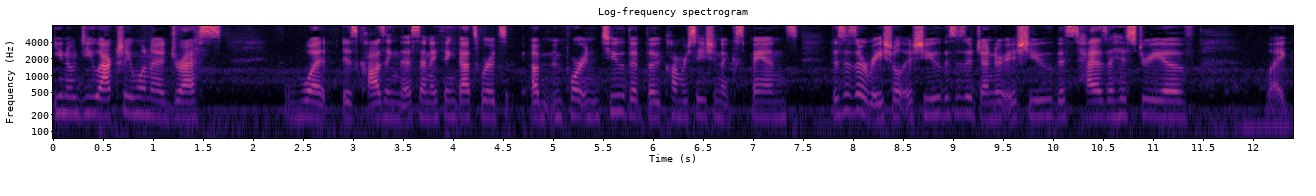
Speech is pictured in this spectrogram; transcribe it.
you know, do you actually want to address what is causing this? And I think that's where it's um, important too that the conversation expands. This is a racial issue. This is a gender issue. This has a history of like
